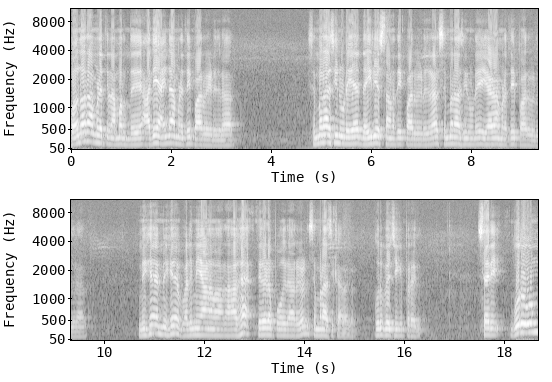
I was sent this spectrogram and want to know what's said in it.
பதினோராம் இடத்தில் அமர்ந்து அதே ஐந்தாம் இடத்தை பார்வையிடுகிறார். சிம்மராசியினுடைய தைரியஸ்தானத்தை பார்வையிடுகிறார். சிம்மராசியினுடைய ஏழாம் இடத்தை பார்வையிடுகிறார். மிக மிக வலிமையானவராக திகழப் போகிறார்கள் சிம்மராசிக்காரர்கள். குரு பயிற்சிக்கு பிறகு. சரி குருவும்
